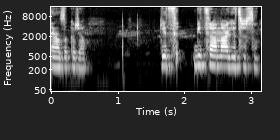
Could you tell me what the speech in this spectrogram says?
Ne yazık hocam. Getir, bir tane getirsin.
